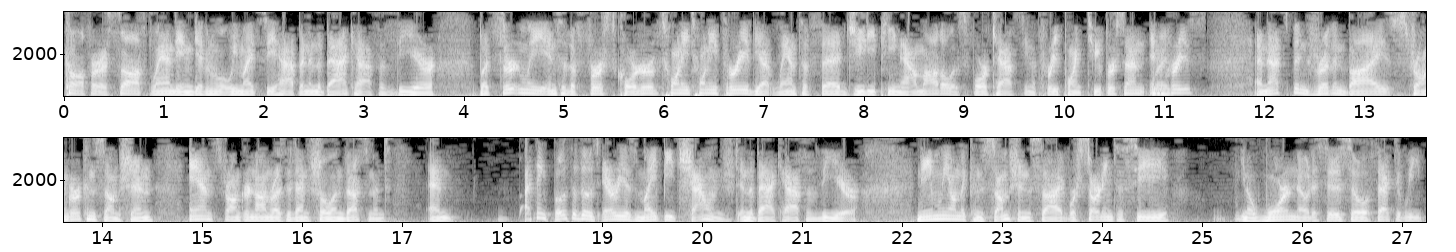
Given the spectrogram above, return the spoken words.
call for a soft landing given what we might see happen in the back half of the year. But certainly into the first quarter of 2023, the Atlanta Fed GDP Now model is forecasting a 3.2% increase. Right. And that's been driven by stronger consumption and stronger non residential investment. And I think both of those areas might be challenged in the back half of the year. Namely, on the consumption side, we're starting to see you know, warn notices, so effectively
